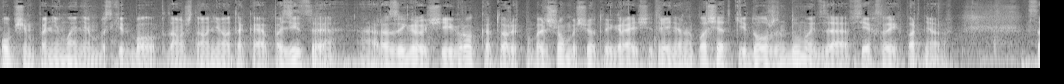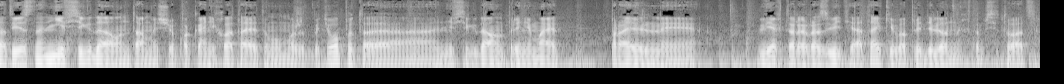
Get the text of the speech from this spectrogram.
общим пониманием баскетбола, потому что у него такая позиция, разыгрывающий игрок, который, по большому счету, играющий тренер на площадке и должен думать за всех своих партнеров. Соответственно, не всегда он там еще, пока не хватает ему, может быть, опыта, а не всегда он принимает правильные векторы развития атаки в определенных там ситуациях.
